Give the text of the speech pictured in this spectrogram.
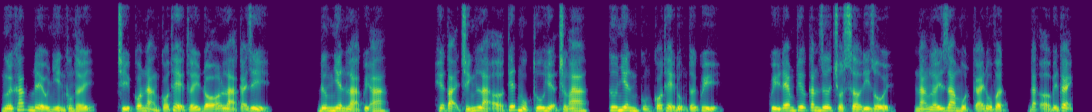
Người khác đều nhìn không thấy, chỉ có nàng có thể thấy đó là cái gì. Đương nhiên là quỷ A. Hiện tại chính là ở tiết mục thu hiện trường A, cư nhiên cũng có thể đụng tới quỷ. Quỷ đem kia căn dưa chuột sờ đi rồi, nàng lấy ra một cái đồ vật, đặt ở bên cạnh.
